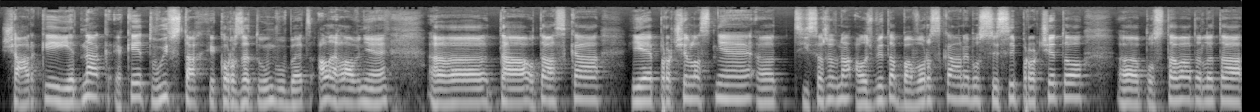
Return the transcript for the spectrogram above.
Šárky jednak, jaký je tvůj vztah ke korzetům vůbec, ale hlavně uh, ta otázka je, proč je vlastně uh, císařovna Alžběta Bavorská nebo Sisi, proč je to uh, postava, tato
